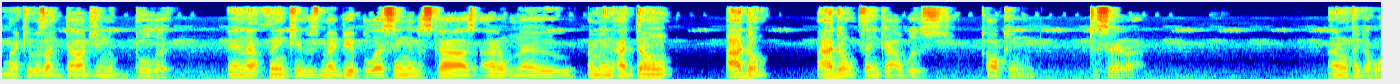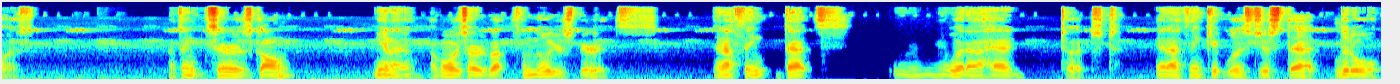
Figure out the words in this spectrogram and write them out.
like it was like dodging a bullet and I think it was maybe a blessing in disguise. I don't know. I mean, I don't, I don't, I don't think I was talking to Sarah. I don't think I was. I think Sarah's gone. You know, I've always heard about familiar spirits, and I think that's what I had touched. And I think it was just that little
